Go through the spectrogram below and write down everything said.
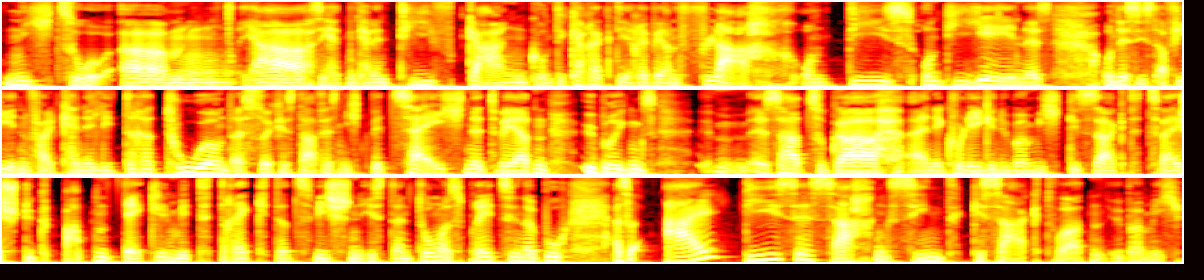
nicht so, ähm, ja, sie hätten keinen Tiefgang und die Charaktere wären flach und dies und jenes. Und es ist auf jeden Fall keine Literatur und als solches darf es nicht bezeichnet werden. Übrigens, es hat sogar eine Kollegin über mich gesagt, zwei Stück Pappendeckel mit Dreck dazwischen ist ein Thomas Breziner Buch. Also all diese Sachen sind gesagt worden über mich.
